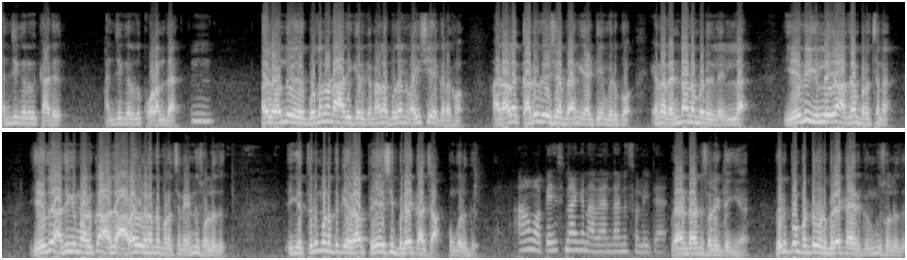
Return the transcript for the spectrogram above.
அஞ்சுங்கிறது கரு அஞ்சுங்கிறது குழந்தை. அதில் வந்து புதனோட ஆதிக்கம் இருக்கறனால புதன் வைசிய கிரகம். அதனால கரூர் ஏசியா பேங்க் ஏடிஎம் இருக்கும். ஏன்னா ரெண்டாம் நம்பர் இதில் இல்லை. எது இல்லையோ அதான் பிரச்சனை. எது அதிகமாக இருக்கோ அது அளவு கடந்த பிரச்சனைன்னு சொல்லுது. இங்கே திருமணத்துக்கு ஏதாவது பேசி பிரேக் ஆச்சா உங்களுக்கு? ஆமா பேசினாங்க நான் வேண்டான்னு சொல்லிட்டேன். வேண்டான்னு சொல்லிட்டீங்க. விருப்பப்பட்டு ஒரு பிரேக் ஆயிருக்குன்னு சொல்லுது.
